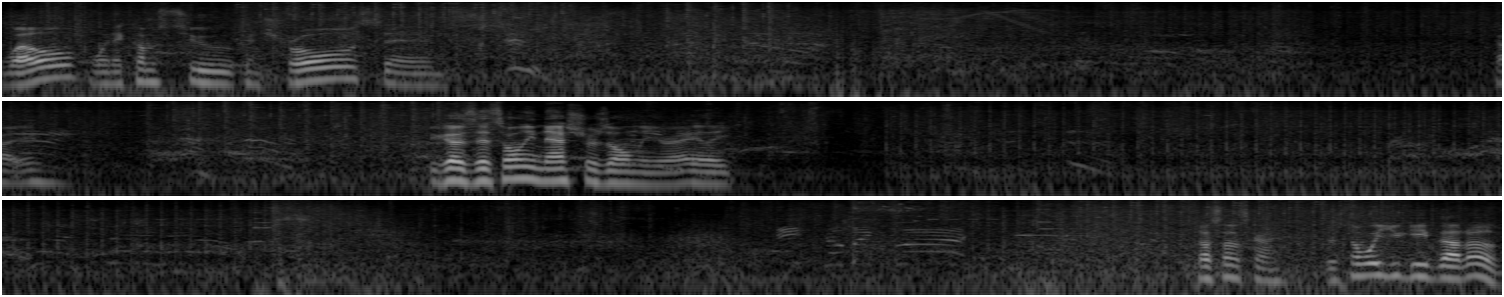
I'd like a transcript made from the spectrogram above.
well when it comes to controls since Got you. Because it's only Nesters only, right? Like That's not guy. There's no way you gave that up.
